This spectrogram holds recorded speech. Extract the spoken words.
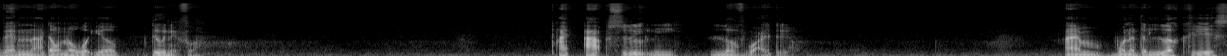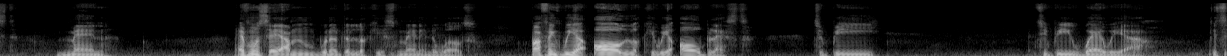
then I don't know what you're doing it for. I absolutely love what I do. I'm one of the luckiest men. Everyone say I'm one of the luckiest men in the world. But I think we are all lucky. We are all blessed to be to be where we are. It's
